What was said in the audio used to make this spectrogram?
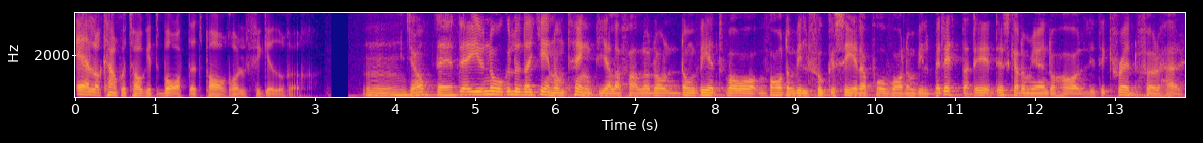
eller kanske tagit bort ett par rollfigurer. Mm, ja, det, det, är ju någorlunda genomtänkt i alla fall och de, de vet vad, vad de vill fokusera på, vad de vill berätta. Det, det ska de ju ändå ha lite cred för här.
